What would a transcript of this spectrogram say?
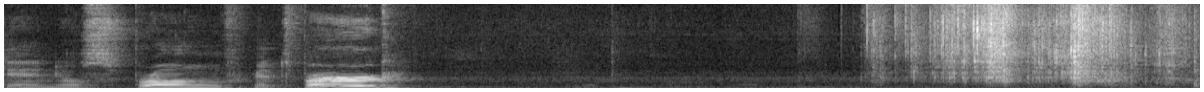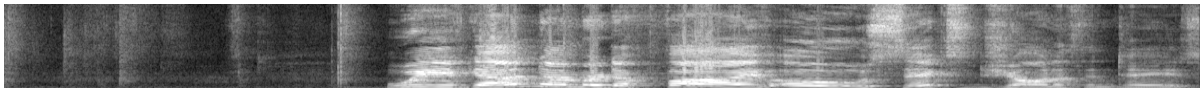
Daniel Sprong for Pittsburgh. We've got number to 506, Jonathan Toews.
